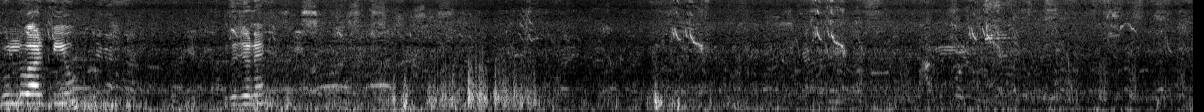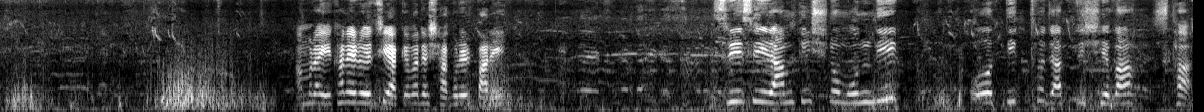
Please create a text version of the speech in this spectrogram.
গুল্লু আর পিউ। দুজনে। আমরা এখানে রয়েছি একেবারে সাগরের পাড়ে। শ্রী শ্রী রামকৃষ্ণ মন্দির ও তীর্থযাত্রী সেবা স্থান।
